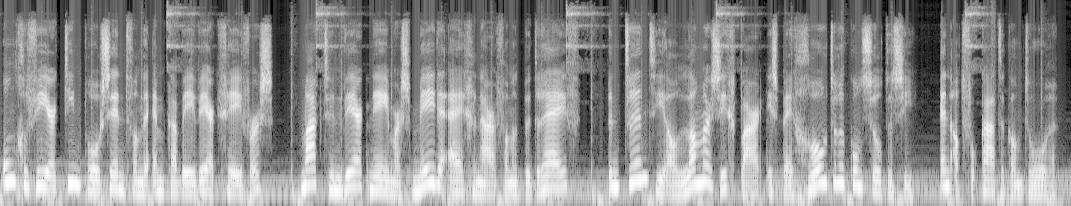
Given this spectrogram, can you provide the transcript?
Ongeveer 10% van de MKB-werkgevers maakt hun werknemers mede-eigenaar van het bedrijf. Een trend die al langer zichtbaar is bij grotere consultancy- en advocatenkantoren.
